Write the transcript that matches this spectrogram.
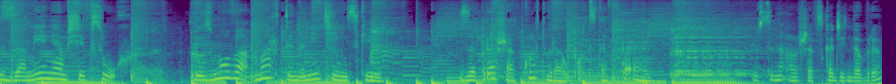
Zamieniam się w słuch. Rozmowa Martyny Niecińskiej. Zaprasza kulturałpodstaw.pl Justyna Olszewska, dzień dobry.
